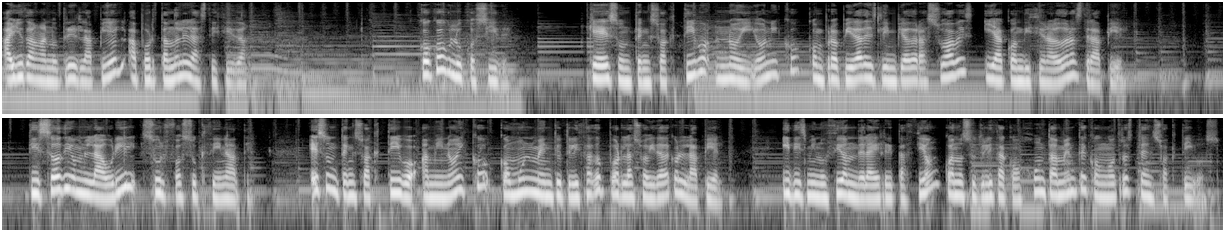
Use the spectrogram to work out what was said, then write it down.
ayudan a nutrir la piel aportándole elasticidad. Coco glucoside, que es un tensoactivo no iónico con propiedades limpiadoras suaves y acondicionadoras de la piel. Disodium lauril sulfosuccinate. Es un tensoactivo aminoico comúnmente utilizado por la suavidad con la piel y disminución de la irritación cuando se utiliza conjuntamente con otros tensoactivos.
